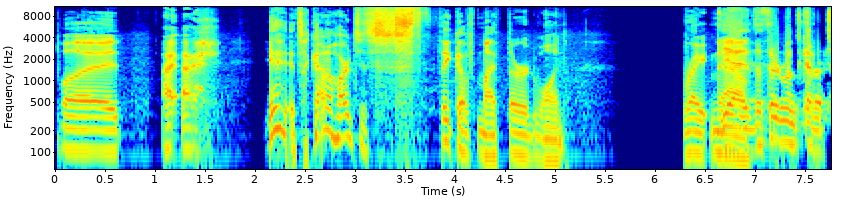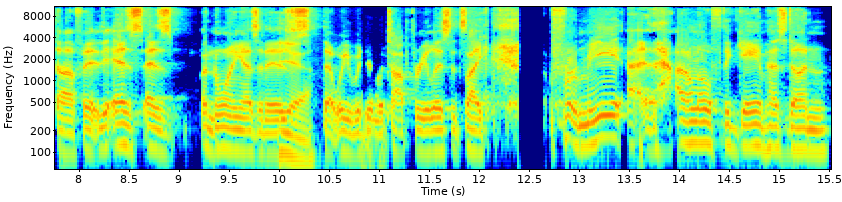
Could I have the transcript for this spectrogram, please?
but I, I, yeah, it's kind of hard to think of my third one right now. Yeah, the third one's kind of tough. It, as as annoying as it is Yeah. that we would do a top three list, it's like for me, I, I don't know if the game has done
